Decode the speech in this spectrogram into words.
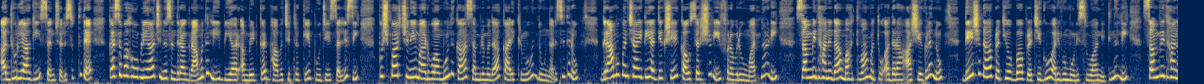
ಅದ್ದೂರಿಯಾಗಿ ಸಂಚರಿಸುತ್ತಿದೆ. ಕಸಬಾ ಹೋಬಳಿಯ ಚಿನ್ನಸಂದ್ರ ಗ್ರಾಮದಲ್ಲಿ ಬಿಆರ್ ಅಂಬೇಡ್ಕರ್ ಭಾವಚಿತ್ರಕ್ಕೆ ಪೂಜೆ ಸಲ್ಲಿಸಿ ಪುಷ್ಪಾರ್ಚನೆ ಮಾಡುವ ಮೂಲಕ ಸಂಭ್ರಮದ ಕಾರ್ಯಕ್ರಮವನ್ನು ನಡೆಸಿದರು. ಗ್ರಾಮ ಪಂಚಾಯಿತಿ ಅಧ್ಯಕ್ಷೆ ಕೌಸರ್ ಶರೀಫ್ ರವರು ಮಾತನಾಡಿ, ಸಂವಿಧಾನದ ಮಹತ್ವ ಮತ್ತು ಅದರ ಆಶಯಗಳನ್ನು ದೇಶದ ಪ್ರತಿಯೊಬ್ಬ ಪ್ರಜೆಗೂ ಅರಿವು ಮೂಡಿಸುವ ನಿಟ್ಟಿನಲ್ಲಿ ಸಂವಿಧಾನ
